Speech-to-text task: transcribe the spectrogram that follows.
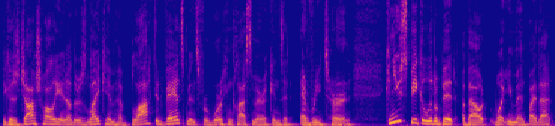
Because Josh Hawley and others like him have blocked advancements for working class Americans at every turn. Can you speak a little bit about what you meant by that?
